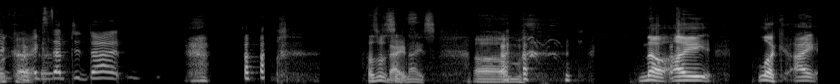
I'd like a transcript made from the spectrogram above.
oh, just okay. accepted that. I was going to say Nice. nice. Um, no, I look. I,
